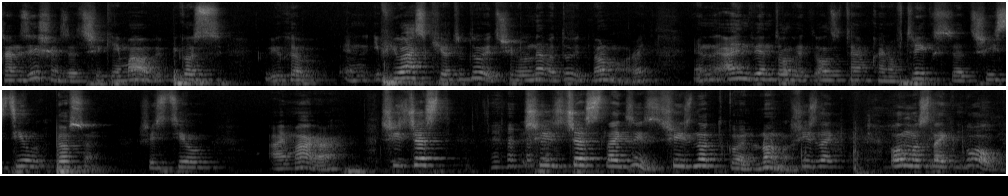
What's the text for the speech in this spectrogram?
transitions that she came out because you have. And if you ask her to do it, she will never do it normal, right? And I invent all it all the time kind of tricks that she's still person. She's still Aymara. She's just she's just like this. She's not going normal. She's like almost like ball.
